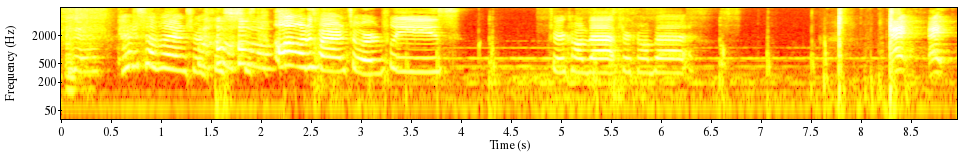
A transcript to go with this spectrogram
Can I just have my iron sword, please? please? All I want is my iron sword, please. Fair combat, fair combat. Hey, hey.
